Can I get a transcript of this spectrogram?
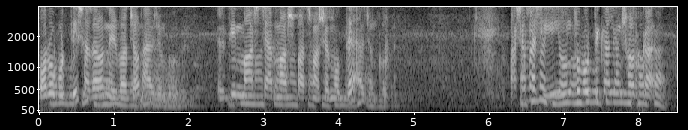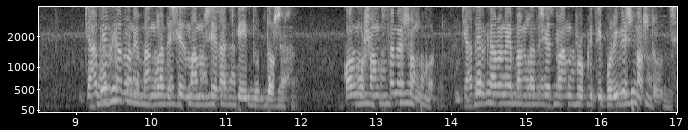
পরবর্তী সাধারণ নির্বাচন আয়োজন করবে। এটা তিন মাস চার মাস পাঁচ মাসের মধ্যে আয়োজন করবে। পাশাপাশি অন্তর্বর্তীকালীন সরকার যাদের কারণে বাংলাদেশের মানুষের আজকে এই দুর্দশা কর্মসংস্থানের সংকট যাদের কারণে বাংলাদেশের প্রাণ প্রকৃতি পরিবেশ নষ্ট হচ্ছে।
